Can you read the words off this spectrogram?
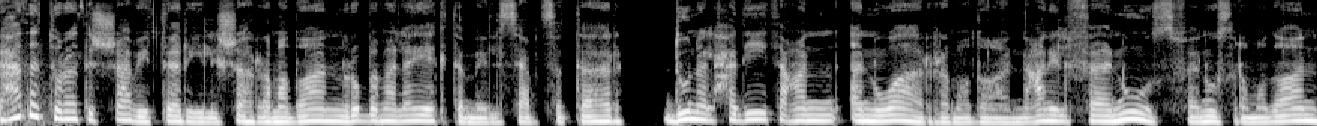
هذا التراث الشعبي الثري لشهر رمضان ربما لا يكتمل سي عبد الستار دون الحديث عن أنوار رمضان، عن الفانوس فانوس رمضان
